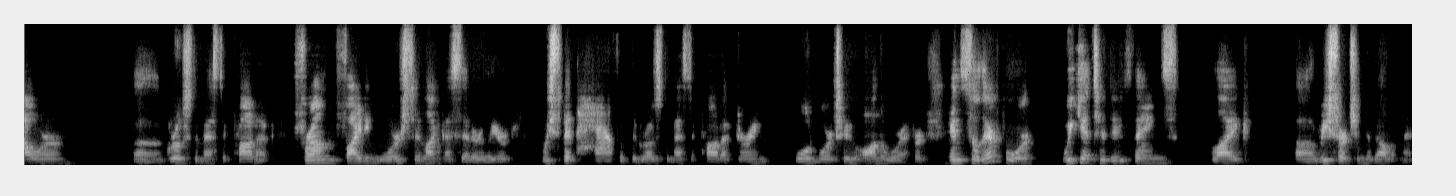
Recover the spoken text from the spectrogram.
our uh, gross domestic product from fighting wars. And like I said earlier, we spent half of the gross domestic product during World War II on the war effort. And so therefore, we get to do things like uh, research and development.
